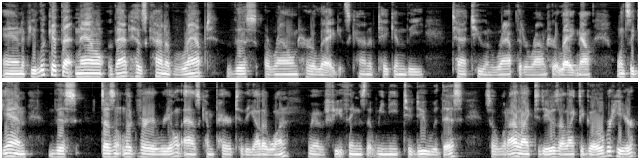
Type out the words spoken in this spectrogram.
and if you look at that now that has kind of wrapped this around her leg. It's kind of taken the tattoo and wrapped it around her leg. Now once again this doesn't look very real as compared to the other one. We have a few things that we need to do with this. So what I like to do is I like to go over here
